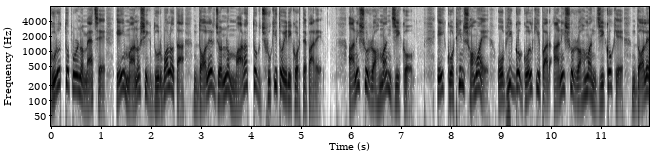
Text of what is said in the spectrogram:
গুরুত্বপূর্ণ ম্যাচে এই মানসিক দুর্বলতা দলের জন্য মারাত্মক ঝুঁকি তৈরি করতে পারে। আনিসুর রহমান, জিকো। এই কঠিন সময়ে অভিজ্ঞ গোলকিপার আনিসুর রহমান জিকোকে দলে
